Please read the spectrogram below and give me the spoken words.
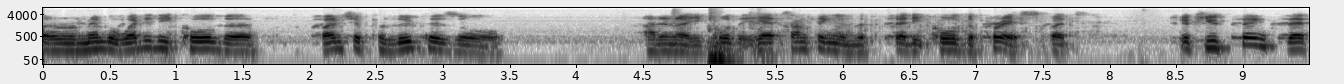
I remember what did he call the bunch of palookas or I don't know. He called it. He had something with the, that he called the press. But if you think that,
